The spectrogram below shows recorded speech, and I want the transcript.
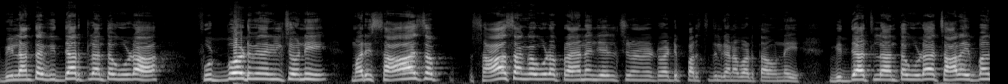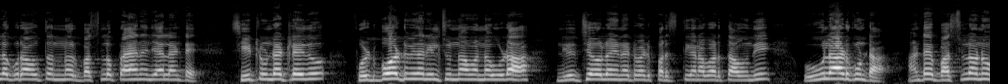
వీళ్ళంతా విద్యార్థులంతా కూడా ఫుట్బోర్డు మీద నిల్చొని మరి సాహస సాహసంగా కూడా ప్రయాణం చేయాల్సినటువంటి పరిస్థితులు కనబడతా ఉన్నాయి. విద్యార్థులంతా కూడా చాలా ఇబ్బందులకు గురవుతున్నారు బస్సులో ప్రయాణం చేయాలంటే. సీట్లు ఉండట్లేదు. ఫుట్బోర్డు మీద నిల్చున్నామన్నా కూడా నిల్చోలేనటువంటి పరిస్థితి కనబడతా ఉంది. ఊలాడుకుంటా. అంటే బస్సులోను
